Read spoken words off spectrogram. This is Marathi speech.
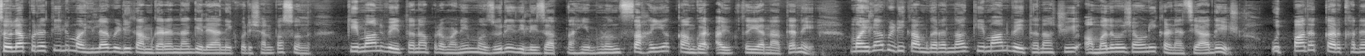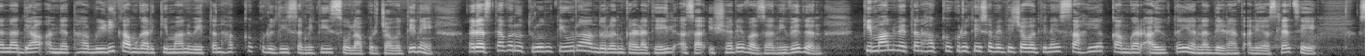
सोलापुरातील महिला विडी कामगारांना गेल्या अनेक वर्षांपासून किमान वेतनाप्रमाणे मजुरी दिली जात नाही म्हणून सहाय्यक कामगार आयुक्त या नात्याने महिला विडी कामगारांना किमान वेतनाची अंमलबजावणी करण्याचे आदेश उत्पादक कारखान्यांना द्या अन्यथा विडी कामगार किमान वेतन हक्क कृती समिती सोलापूरच्या वतीने रस्त्यावर उतरून तीव्र आंदोलन करण्यात येईल असा इशारेवजा निवेदन किमान वेतन हक्क कृती समितीच्या वतीने सहाय्यक कामगार आयुक्त यांना देण्यात आले असल्याचे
